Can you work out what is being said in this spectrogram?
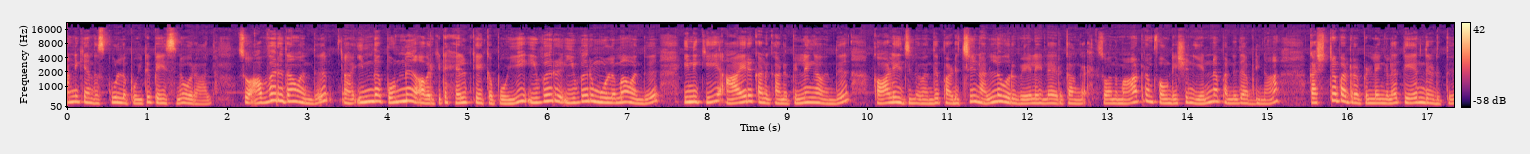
அன்றைக்கி அந்த ஸ்கூலில் போயிட்டு பேசின ஒரு ஆள். ஸோ அவர் தான் வந்து இந்த பொண்ணு அவர்கிட்ட ஹெல்ப் கேட்க போய் இவர் இவர் மூலமாக வந்து இன்றைக்கி ஆயிரக்கணக்கான பிள்ளைங்க வந்து காலேஜில் வந்து படித்து நல்ல ஒரு வேலையில் இருக்காங்க. ஸோ அந்த மாற்றம் ஃபவுண்டேஷன் என்ன பண்ணுது அப்படின்னா கஷ்டப்படுற பிள்ளைங்களை தேர்ந்தெடுத்து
